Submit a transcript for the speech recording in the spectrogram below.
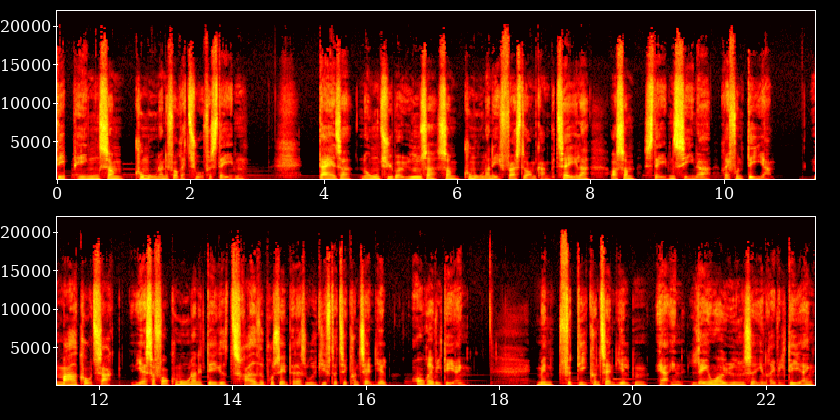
det er penge, som kommunerne får retur fra staten. Der er altså nogle typer ydelser, som kommunerne i første omgang betaler, og som staten senere refunderer. Meget kort sagt, ja, så får kommunerne dækket 30 procent af deres udgifter til kontanthjælp og revalidering. Men fordi kontanthjælpen er en lavere ydelse end revalidering,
